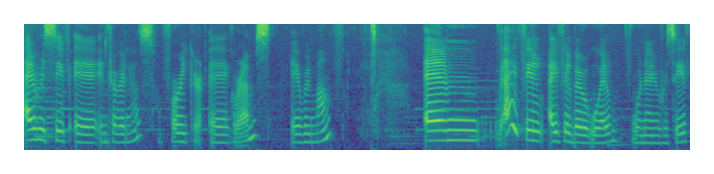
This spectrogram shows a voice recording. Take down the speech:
I receive uh, intravenous 40 uh, grams every month and I feel, I feel very well when I receive.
